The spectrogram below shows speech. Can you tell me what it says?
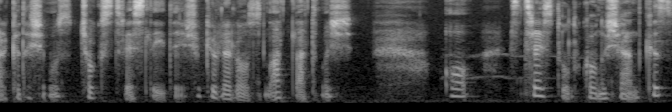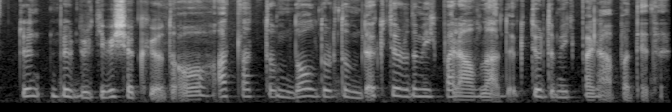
arkadaşımız çok stresliydi. Şükürler olsun atlatmış. O stres dolu konuşan kız dün bülbül gibi şakıyordu. Oh atlattım, doldurdum, döktürdüm İkbal abla, döktürdüm İkbal abla dedi.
